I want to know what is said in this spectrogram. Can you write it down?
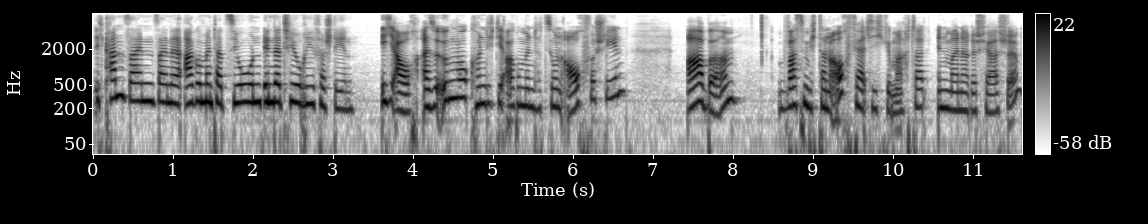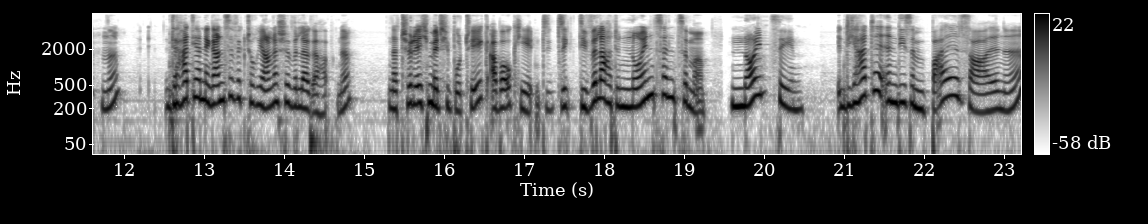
Ich kann sein, seine Argumentation in der Theorie verstehen. Ich auch. Also irgendwo konnte ich die Argumentation auch verstehen. Aber was mich dann auch fertig gemacht hat in meiner Recherche, ne? Der hat ja eine ganze viktorianische Villa gehabt, ne? Natürlich mit Hypothek, aber okay. Die, die, die Villa hatte 19 Zimmer. 19? Die hatte in diesem Ballsaal, ne?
